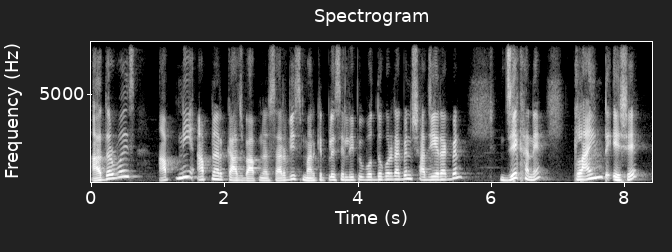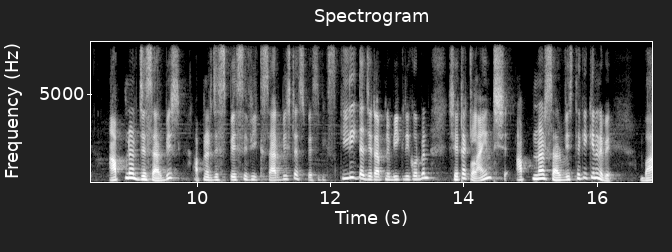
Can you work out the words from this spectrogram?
আদারওয়াইজ আপনি আপনার কাজ বা আপনার সার্ভিস মার্কেট প্লেসে লিপিবদ্ধ করে রাখবেন, সাজিয়ে রাখবেন, যেখানে ক্লায়েন্ট এসে আপনার যে সার্ভিস আপনার যে স্পেসিফিক সার্ভিসটা স্পেসিফিক স্কিলটা যেটা আপনি বিক্রি করবেন, সেটা ক্লায়েন্ট আপনার সার্ভিস থেকে কিনে নেবে। বা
